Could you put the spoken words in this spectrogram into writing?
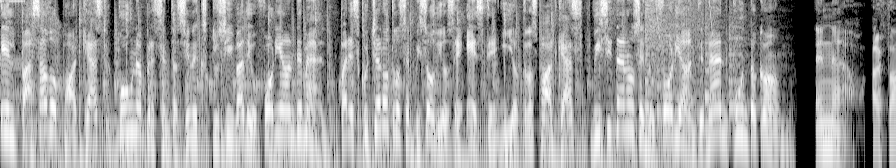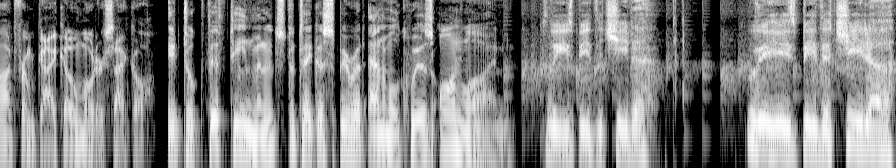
El pasado podcast fue una presentación exclusiva de Euphoria On Demand. Para escuchar otros episodios de este y otros podcasts, visítanos en euphoriaondemand.com. And now, a thought from Geico Motorcycle. It took 15 minutes to take a spirit animal quiz online Please be the cheetah. Please be the cheetah.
